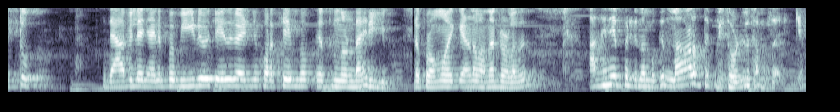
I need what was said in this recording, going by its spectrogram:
എത്തും. രാവിലെ ഞാനിപ്പോൾ വീഡിയോ ചെയ്ത് കഴിഞ്ഞ് കുറച്ച് കഴിയുമ്പോൾ എത്തുന്നുണ്ടായിരിക്കും. എന്റെ പ്രൊമോ ഒക്കെയാണ് വന്നിട്ടുള്ളത്. അതിനെപ്പറ്റി നമുക്ക് നാളത്തെ എപ്പിസോഡിൽ സംസാരിക്കാം.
